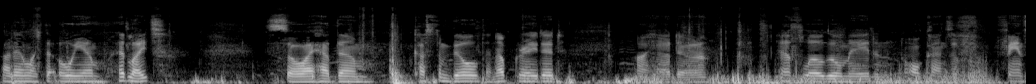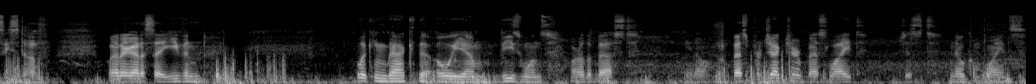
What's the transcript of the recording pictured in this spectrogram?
I didn't like the OEM headlights. So I had them custom built and upgraded. I had a F logo made and all kinds of fancy stuff. But I gotta say, even looking back the OEM, these ones are the best. You know, best projector, best light, just no complaints.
